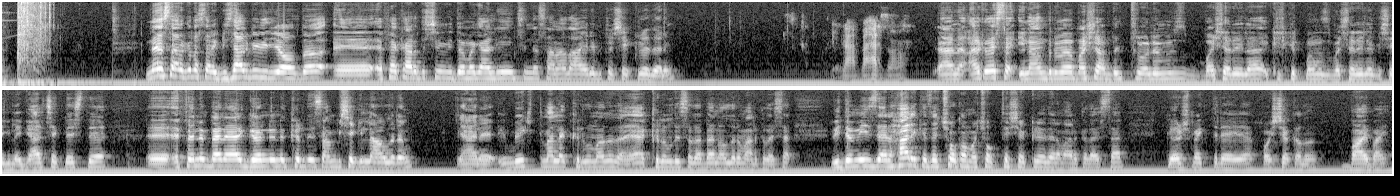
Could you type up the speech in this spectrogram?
Neyse arkadaşlar güzel bir video oldu. Ee, Efe kardeşim videoma geldiğin için de sana da ayrı bir teşekkür ederim. Abi her zaman. Yani arkadaşlar inandırmaya başardık. Trollümüz başarıyla, kışkırtmamız başarıyla bir şekilde gerçekleşti. Ee, efendim ben eğer gönlünü kırdıysam bir şekilde alırım. Yani büyük ihtimalle kırılmadı da eğer kırıldıysa da ben alırım arkadaşlar. Videomu izleyen herkese çok ama çok teşekkür ederim arkadaşlar. Görüşmek dileğiyle. Hoşçakalın. Bay bay.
